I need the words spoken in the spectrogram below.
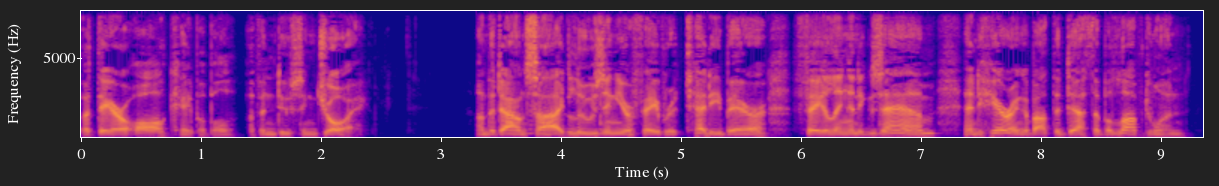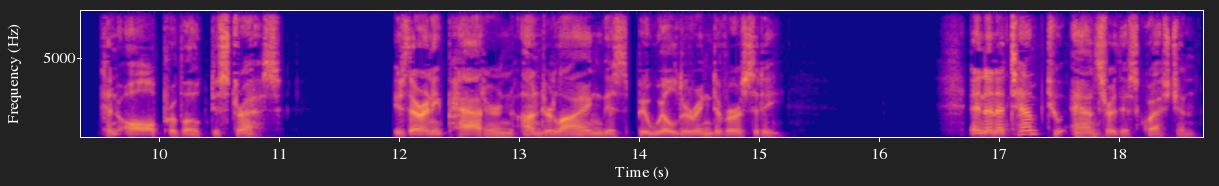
but they are all capable of inducing joy. On the downside, losing your favorite teddy bear, failing an exam, and hearing about the death of a loved one can all provoke distress. Is there any pattern underlying this bewildering diversity? In an attempt to answer this question,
